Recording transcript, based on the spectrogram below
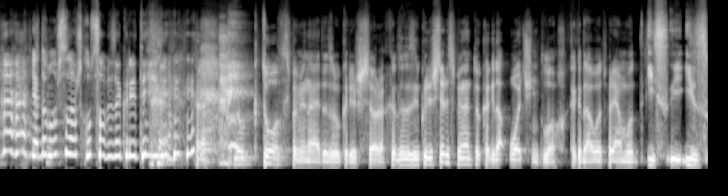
Я думала, что наш клуб самый закрытый. ну, кто вспоминает о звукорежиссерах? Звукорежиссеры вспоминают только когда очень плохо, когда вот прям вот из, из,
